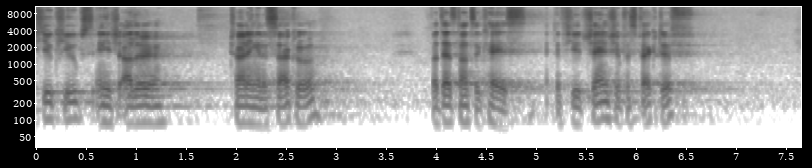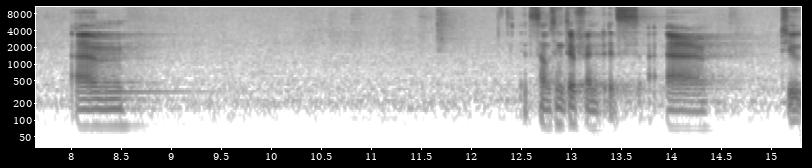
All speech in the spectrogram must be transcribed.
two cubes in each other turning in a circle, but that's not the case. If you change your perspective, um, it's something different. It's uh, two.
